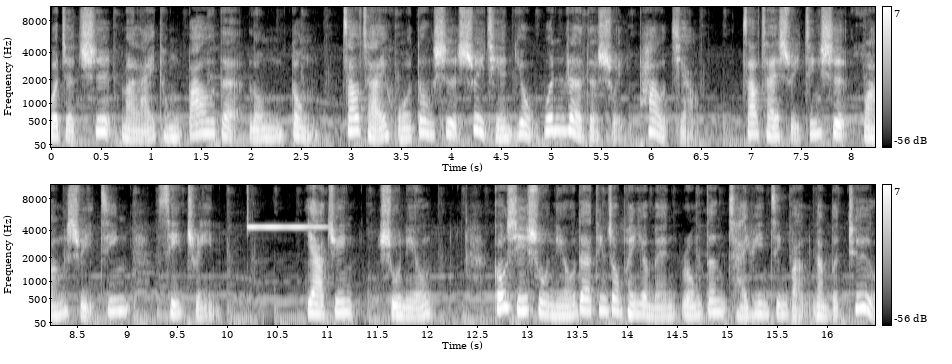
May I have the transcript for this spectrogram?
或者吃马来同胞的龙洞招财活动是睡前用温热的水泡脚，招财水晶是黄水晶 Citrine。亚军属牛，恭喜属牛的听众朋友们荣登财运金榜 Number Two。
